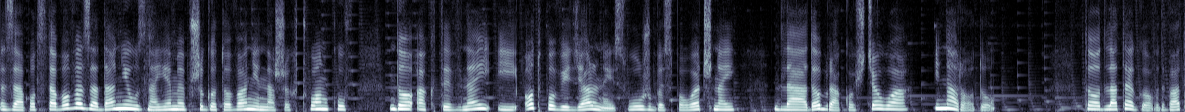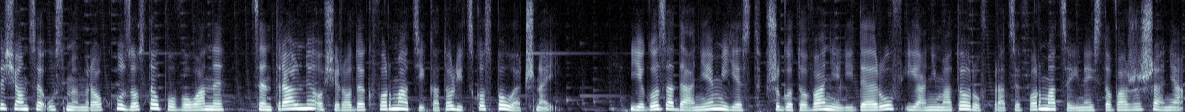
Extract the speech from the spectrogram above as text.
za podstawowe zadanie uznajemy przygotowanie naszych członków do aktywnej i odpowiedzialnej służby społecznej dla dobra Kościoła i narodu. To dlatego w 2008 roku został powołany Centralny Ośrodek Formacji Katolicko-Społecznej. Jego zadaniem jest przygotowanie liderów i animatorów pracy formacyjnej stowarzyszenia.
